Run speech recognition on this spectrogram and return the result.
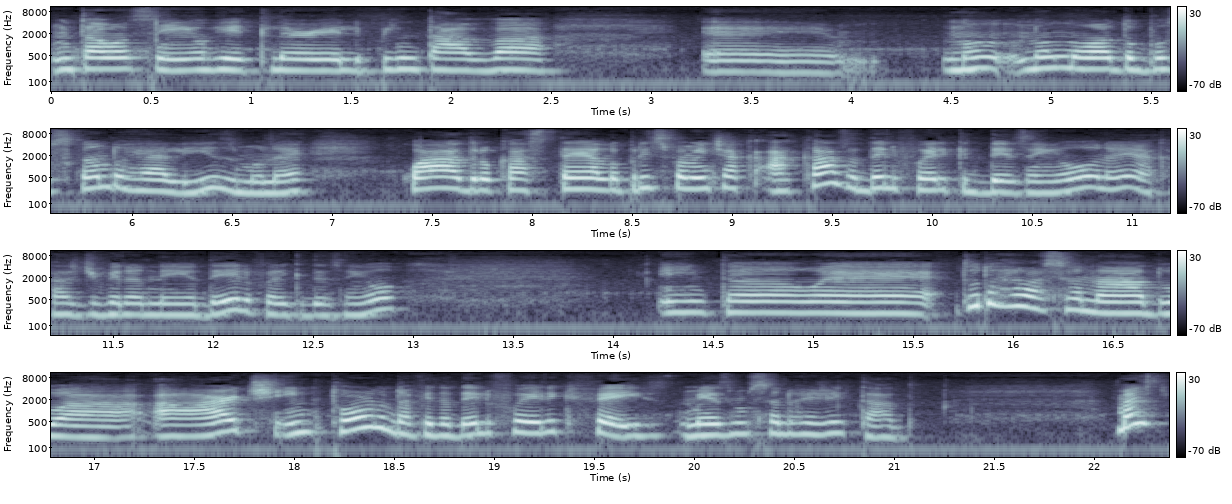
Então, assim, o Hitler, ele pintava é, num, num modo buscando realismo, né? Quadro, castelo, principalmente a, a casa dele foi ele que desenhou, né? A casa de veraneio dele foi ele que desenhou. Então, é tudo relacionado à, à arte em torno da vida dele foi ele que fez, mesmo sendo rejeitado. Mas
